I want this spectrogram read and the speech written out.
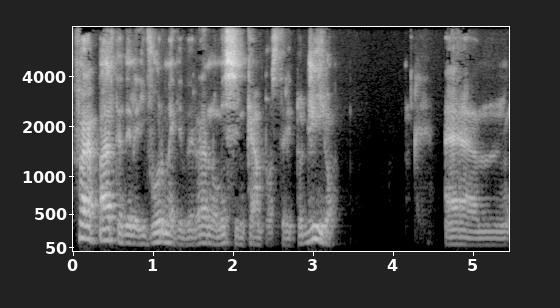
farà parte delle riforme che verranno messe in campo a stretto giro. Um,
